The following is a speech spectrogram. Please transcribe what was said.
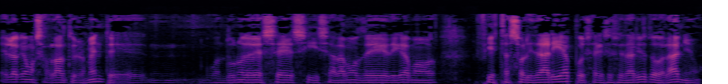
Es lo que hemos hablado anteriormente. Cuando uno debe ser, si hablamos de, digamos, fiesta solidaria, pues hay que ser solidario todo el año.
